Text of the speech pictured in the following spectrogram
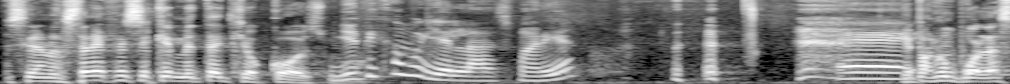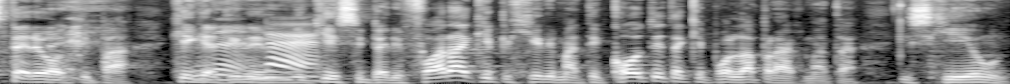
Συναναστρέφεσαι και με τέτοιο κόσμο. Γιατί χαμογελάς, Μαρία; Ε, Υπάρχουν πολλά στερεότυπα και για Ναι. την Ναι. ελληνική συμπεριφορά και επιχειρηματικότητα και πολλά πράγματα. Ισχύουν.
